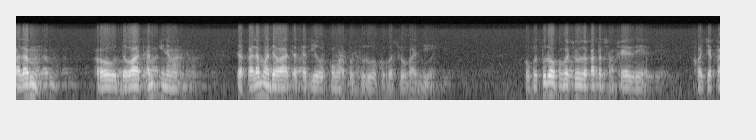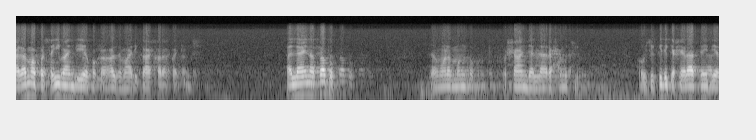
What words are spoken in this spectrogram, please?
قلم او دوات هم ینمه زه قلم او دوات ته ترجیح ورکومه په تورو او په برچو باندې او په تورو او په برچو زه قتل شم خیر دی خو چې قلم او په صحیح باندې او په کاغذ زما د کار خراب پاتې نشي الله ان اصابو زموږ موږ په شان دی الله رحم کی او چې کله کې خیرات نه بیا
